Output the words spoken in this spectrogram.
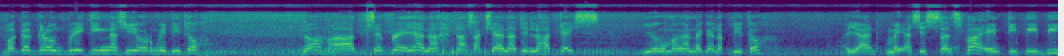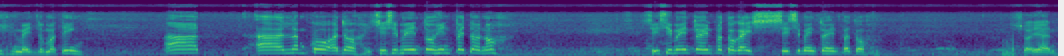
mag-groundbreaking na si Orme dito. No? At siyempre, ayan ha, nasaksyan natin lahat guys, yung mga naganap dito. Ayan, may assistance pa, MTPB, may dumating. At alam ko, ano, sisimentohin pa ito, no? Sisimentohin pa to guys, sisimentohin pa to. So, ayan.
